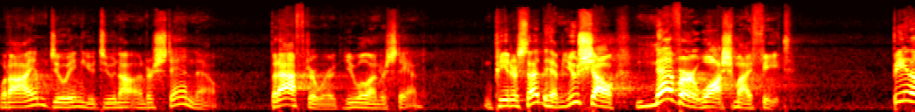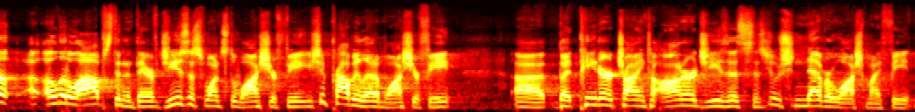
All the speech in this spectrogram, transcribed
What I am doing you do not understand now, but afterward you will understand. And Peter said to him, You shall never wash my feet. Being a, a little obstinate there, if Jesus wants to wash your feet, you should probably let him wash your feet. Uh, but Peter, trying to honor Jesus, says, You should never wash my feet.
